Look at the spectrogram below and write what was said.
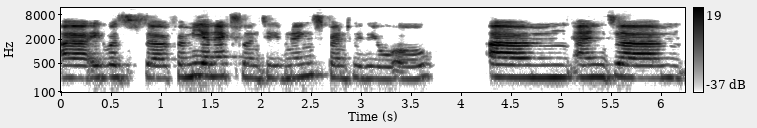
Uh, it was uh, for me an excellent evening spent with you all. Um, and um,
